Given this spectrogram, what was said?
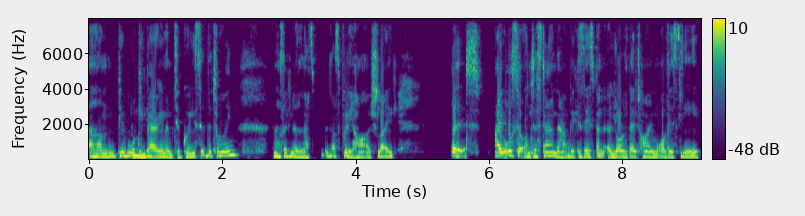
Um, people were mm-hmm. comparing them to Greece at the time. And I was like, no, that's, that's pretty harsh. Like, but I also understand that because they spent a lot of their time obviously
